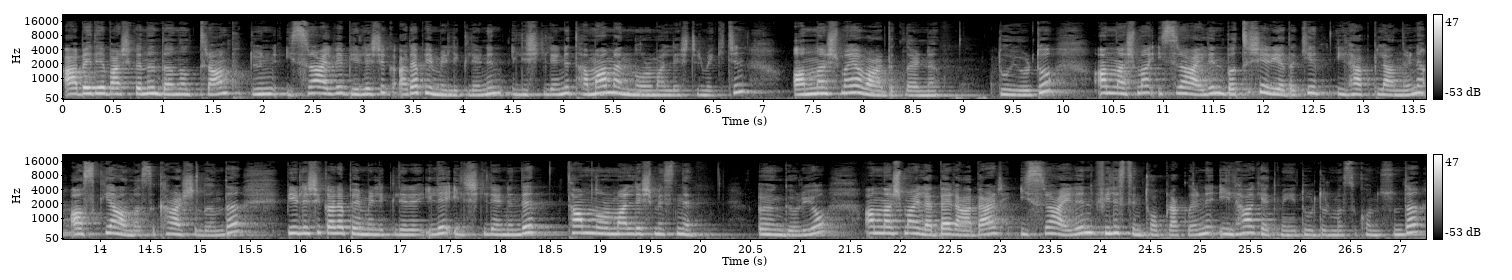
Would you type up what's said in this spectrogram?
ABD Başkanı Donald Trump dün İsrail ve Birleşik Arap Emirlikleri'nin ilişkilerini tamamen normalleştirmek için anlaşmaya vardıklarını duyurdu. Anlaşma İsrail'in Batı Şeria'daki ilhak planlarını askıya alması karşılığında Birleşik Arap Emirlikleri ile ilişkilerinin de tam normalleşmesini öngörüyor. Anlaşmayla beraber İsrail'in Filistin topraklarını ilhak etmeyi durdurması konusunda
